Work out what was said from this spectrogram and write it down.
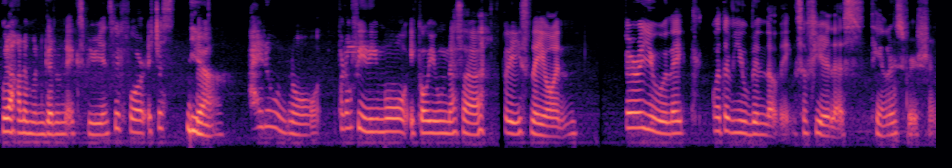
wala ka naman ganun na experience before. It just, Yeah. I don't know. Parang feeling mo, ikaw yung nasa place na yon. Pero you, like, what have you been loving sa Fearless, Taylor's version?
